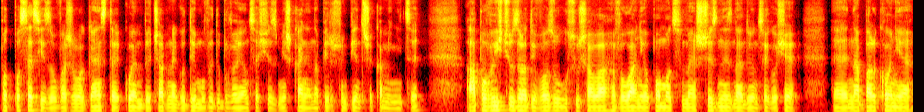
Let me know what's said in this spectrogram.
pod posesję zauważyła gęste kłęby czarnego dymu wydobywające się z mieszkania na pierwszym piętrze kamienicy, a po wyjściu z radiowozu usłyszała wołanie o pomoc mężczyzny znajdującego się e, na balkonie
